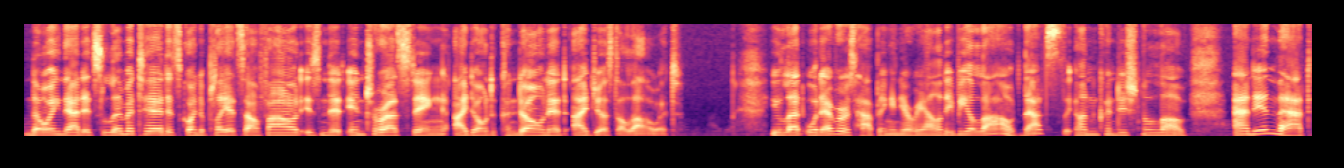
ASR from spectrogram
knowing that it's limited, it's going to play itself out. Isn't it interesting? I don't condone it, I just allow it. You let whatever is happening in your reality be allowed. That's the unconditional love. And in that,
